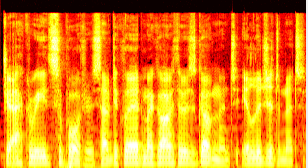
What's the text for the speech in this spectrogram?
Jack Reed's supporters have declared MacArthur's government illegitimate,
